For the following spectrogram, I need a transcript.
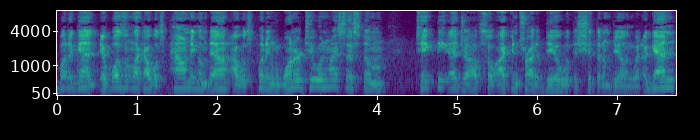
But again, it wasn't like I was pounding them down. I was putting one or two in my system, take the edge off, so I can try to deal with the shit that I'm dealing with. Again,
